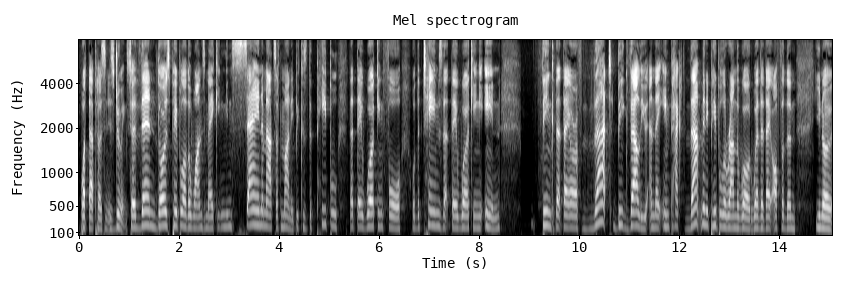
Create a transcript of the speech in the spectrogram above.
what that person is doing. So then those people are the ones making insane amounts of money because the people that they're working for or the teams that they're working in think that they are of that big value and they impact that many people around the world whether they offer them you know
